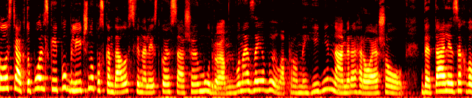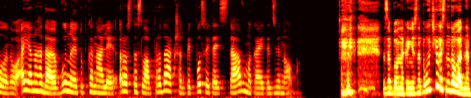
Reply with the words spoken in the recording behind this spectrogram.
Холостяк Топольський публічно поскандалив з фіналісткою Сашою Мудрою. Вона заявила про негідні наміри героя шоу. Деталі за хвилину. А я нагадаю, ви на ютуб каналі Ростислав Продакшн. Підписуйтесь та вмикайте дзвінок. Забавно, конечно, получилось, ну да ладно.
